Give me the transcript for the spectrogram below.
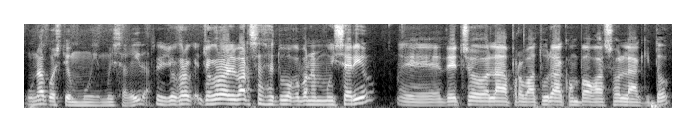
una cuestión muy, muy seguida. Sí, yo, creo, yo creo que el Barça se tuvo que poner muy serio. Eh, de hecho, la probatura con Pau Gasol la quitó.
